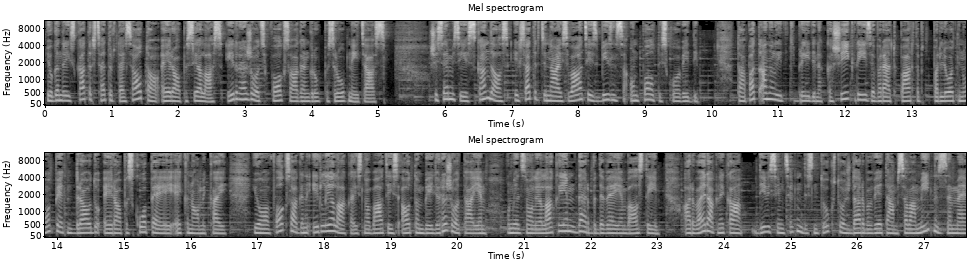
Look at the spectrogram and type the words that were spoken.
jo gandrīz katrs ceturtais auto Eiropas ielās ir ražots Volkswagen grupas rūpnīcās. Šis emisijas skandāls ir satricinājis Vācijas biznesa un politisko vidi. Tāpat analītiķi brīdina, ka šī krīze varētu pārtapt par ļoti nopietnu draudu Eiropas kopējai ekonomikai, jo Volkswagen ir lielākais no Vācijas automobīļu ražotājiem un viens no lielākajiem darba devējiem valstī, ar vairāk nekā 270 tūkstošu darba vietām savā mītnes zemē,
